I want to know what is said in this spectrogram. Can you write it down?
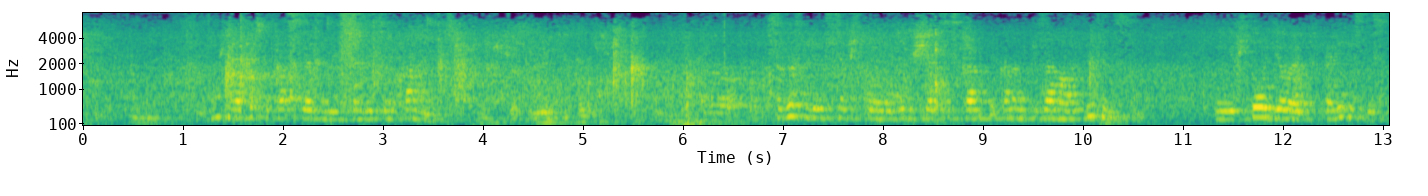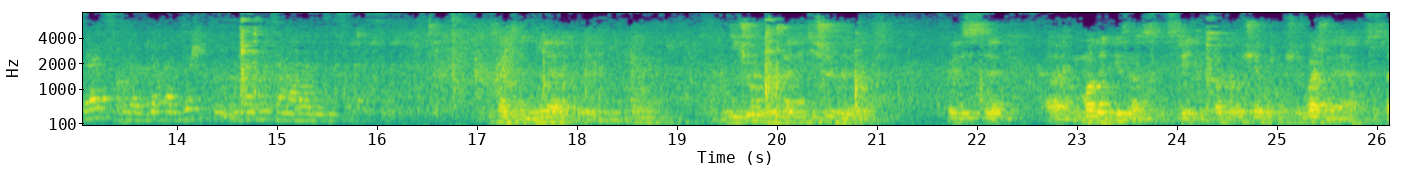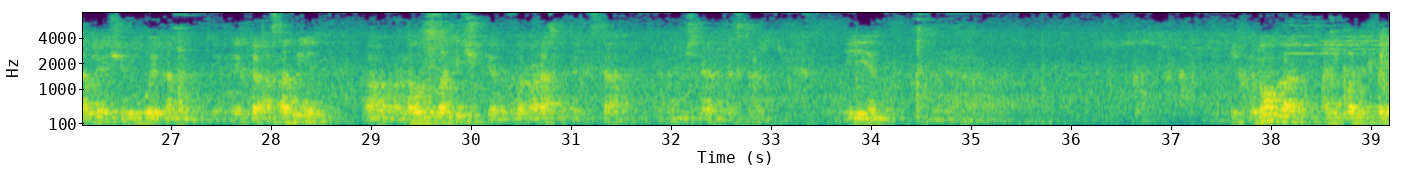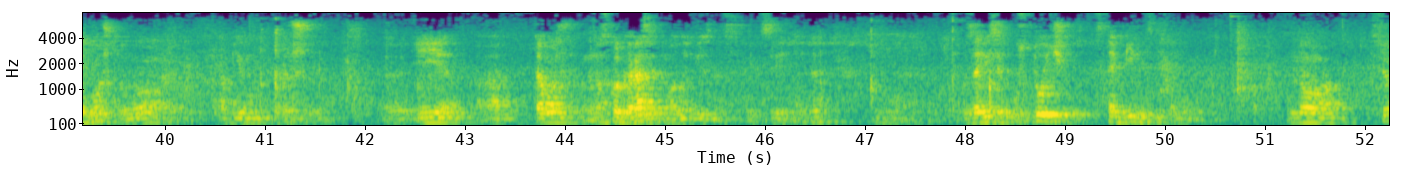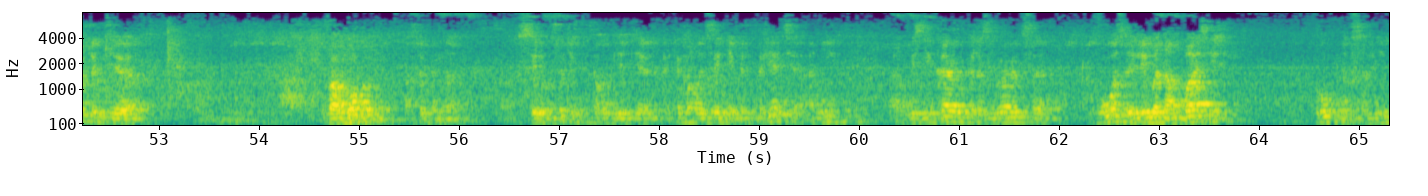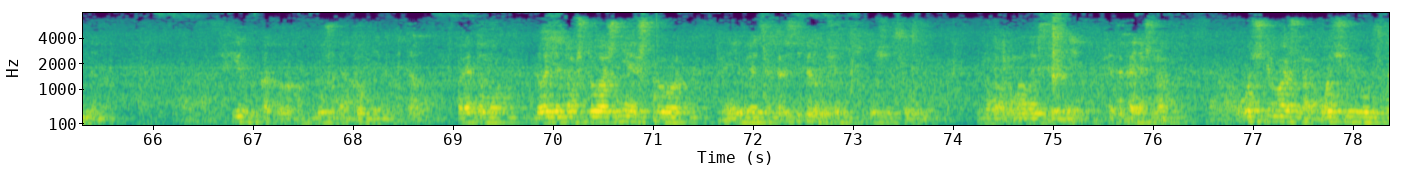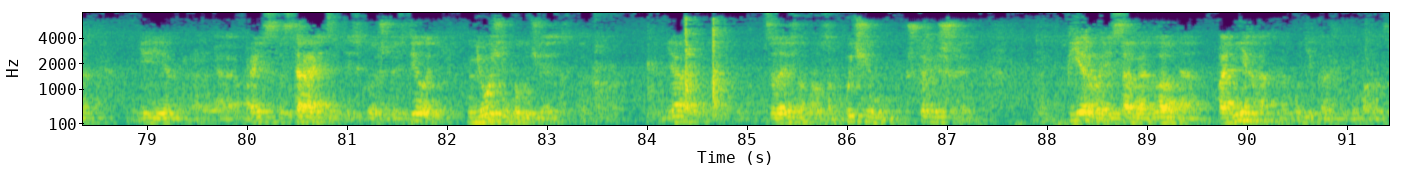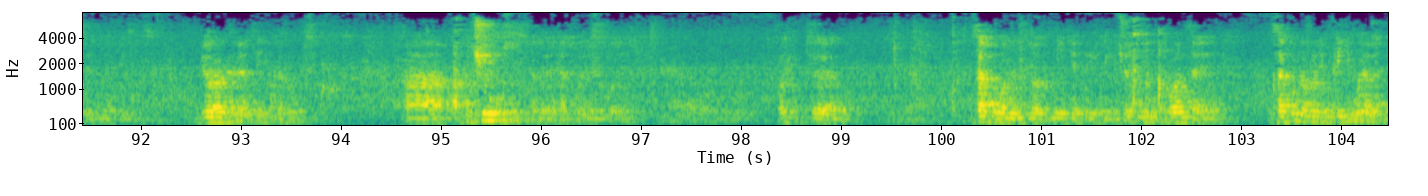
Можно вопрос как раз связанный с развитием экономики? Э, Согласны ли вы с тем, что будущее российской экономики за малым бизнесом? И что делает правительство собирается делать для поддержки и развития малого бизнеса в России? знаете, мне э, ничего нужно фетишизировать. То есть э, малый бизнес и средний – это очень, очень важная составляющая любой экономики. Это основные э, налогоплательщики в развитых странах, экономически развитых странах. И э, их много, они платят понемножку, но объем большой. Э, И от того, насколько развит малый бизнес и средний, да, э, зависит устойчивость, стабильность экономики. Но все-таки во многом, особенно в сфере высоких технологий, эти, эти малые и средние предприятия, они э, возникают и развиваются возле либо на базе крупных, солидных э, фирм, в которых нужен огромный капитал. Поэтому говорить о том, что важнее, что является второстепенным, очень, очень сложно. Но малые и средние, это, конечно, э, очень важно, очень нужно. И правительство старается здесь кое-что сделать, не очень получается. Я задаюсь вопросом, почему, что мешает? Первая и самая главная помеха на пути к развитию малого среднего бизнеса – бюрократия и коррупция. А, а почему, собственно говоря, так происходит? Вот э, законы не те приняли, что-то не хватает. Законы вроде принимают,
